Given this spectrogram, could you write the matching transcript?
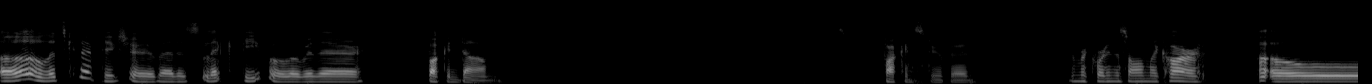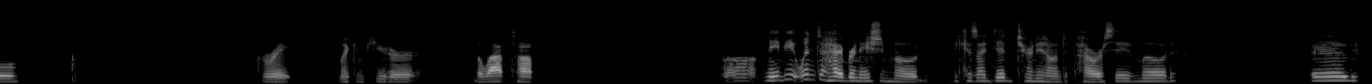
Oh, let's get a picture by the slick people over there. Fucking dumb. It's fucking stupid. I'm recording this all in my car. Uh oh. Great. My computer, the laptop. Uh, maybe it went to hibernation mode because I did turn it on to power save mode. And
